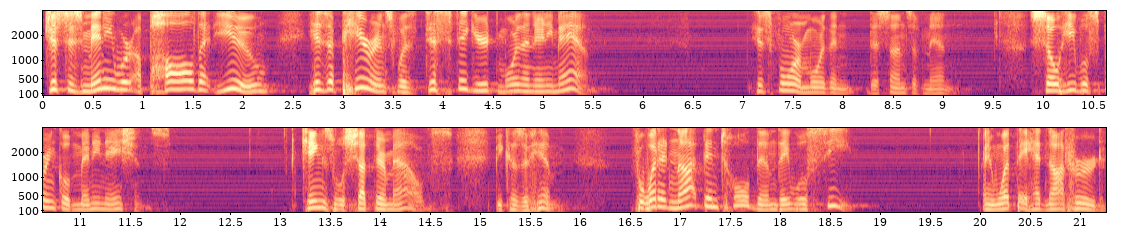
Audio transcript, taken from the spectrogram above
Just as many were appalled at you, his appearance was disfigured more than any man, his form more than the sons of men. So he will sprinkle many nations. Kings will shut their mouths because of him. For what had not been told them, they will see, and what they had not heard,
